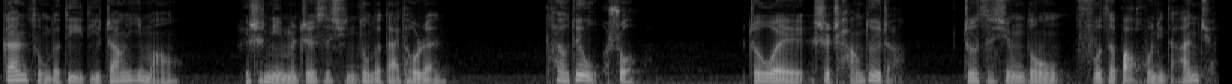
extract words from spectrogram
甘总的弟弟张一毛，也是你们这次行动的带头人。他又对我说，这位是常队长，这次行动负责保护你的安全。”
